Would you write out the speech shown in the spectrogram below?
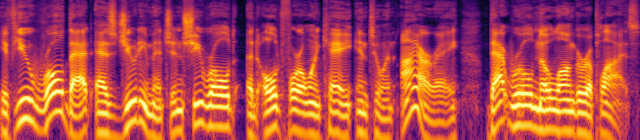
If you rolled that, as Judy mentioned, she rolled an old 401k into an IRA, that rule no longer applies.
